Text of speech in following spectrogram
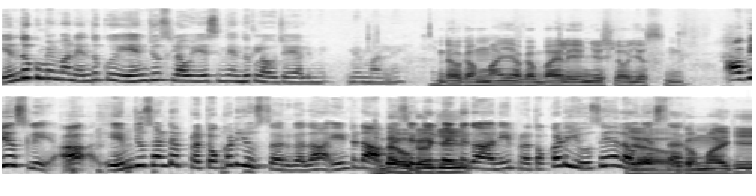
ఎందుకు మిమ్మల్ని ఎందుకు ఏం చూసి లవ్ చేసింది? ఎందుకు లవ్ చేయాలి మిమ్మల్ని? అంటే ఒక అమ్మాయి ఒక అబ్బాయిలు ఏం చూసి లవ్ చేస్తుంది? ఆబ్వియస్లీ ఏం చూసి అంటే ప్రతి ఒక్కటి చూస్తారు కదా. ఏంటంటే అబ్బాయి సెటిల్మెంట్ కానీ ప్రతి ఒక్కటి చూసే లవ్ చేస్తారు. ఒక అమ్మాయికి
